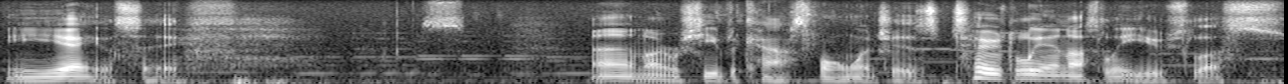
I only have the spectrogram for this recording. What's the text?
Yeah, you're safe. And I received a Castform, which is totally and utterly useless.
